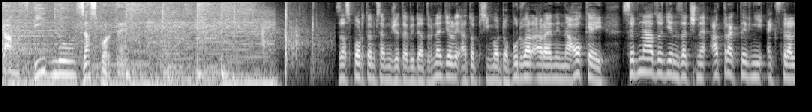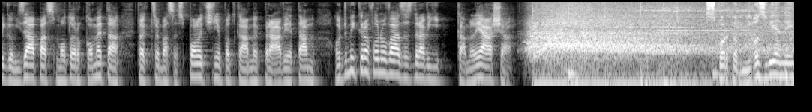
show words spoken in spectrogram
Kam v týdnu za sportem. Za sportem se můžete vydat v neděli a to přímo do Budvar Areny na hokej. V 17 hodin začne atraktivní extraligový zápas Motor Kometa, tak třeba se společně potkáme právě tam. Od mikrofonu vás zdraví Kamil Jáša. Sportovní ozvěny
